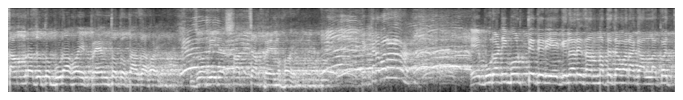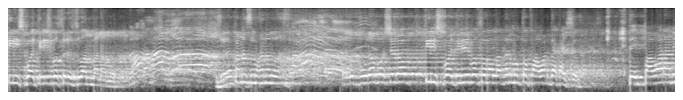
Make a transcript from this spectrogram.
চামড়া যত বুড়া হয়, প্রেম তত তাজা হয়। যদি এটা সাচ্চা প্রেম হয়? এই বুড়াটি মরতে দেরি, এগুলারে জান্নাতে দেওয়ার আগে আল্লাহ কয়, তিরিশ পঁয়ত্রিশ বছরের জুয়ান বানাবো জোরে কন না, সুবহানাল্লাহ। তবে বুড়া বয়সেরও তিরিশ পঁয়ত্রিশ বছর আল্লাদের মতো পাওয়ার দেখাইছে। এই পাওয়ার আমি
